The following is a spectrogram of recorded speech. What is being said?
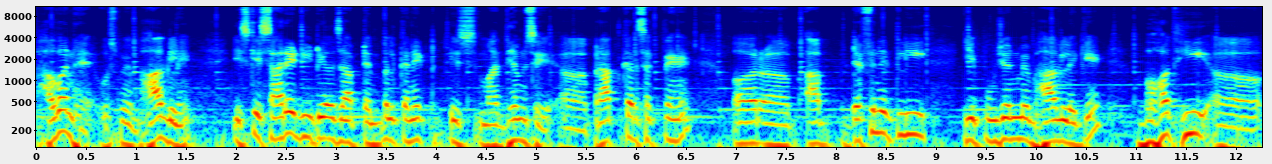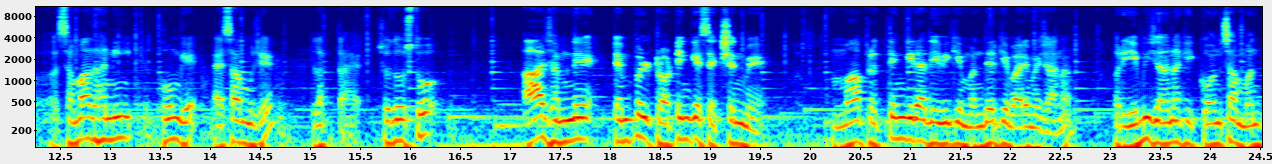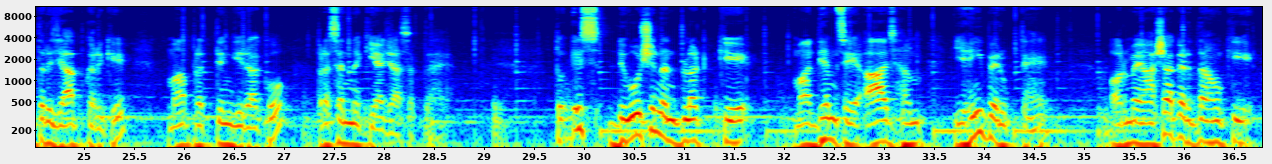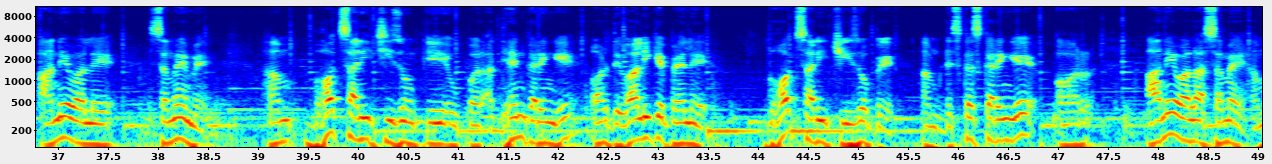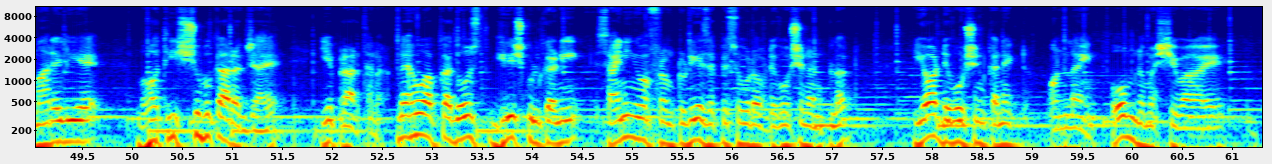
हवन है, उसमें भाग लें। इसके सारे डिटेल्स आप टेंपल कनेक्ट इस माध्यम से प्राप्त कर सकते हैं और आप डेफिनेटली ये पूजन में भाग लेके बहुत ही समाधानी होंगे ऐसा मुझे लगता है। सो दोस्तों, आज हमने टेंपल ट्रॉटिंग के सेक्शन में माँ प्रत्यंगिरा देवी के मंदिर के बारे में जाना और ये भी जाना कि कौन सा मंत्र जाप करके माँ प्रत्यंगिरा को प्रसन्न किया जा सकता है। तो इस डिवोशन अनप्लट के माध्यम से आज हम यहीं पे रुकते हैं और मैं आशा करता हूँ कि आने वाले समय में हम बहुत सारी चीज़ों के ऊपर अध्ययन करेंगे और दिवाली के पहले बहुत सारी चीज़ों पे हम डिस्कस करेंगे और आने वाला समय हमारे लिए बहुत ही शुभ का रख जाए ये प्रार्थना। मैं हूँ आपका दोस्त Girish Kulkarni signing off from today's episode of Devotion Unplugged your devotion connect online ओम नमः शिवाय।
